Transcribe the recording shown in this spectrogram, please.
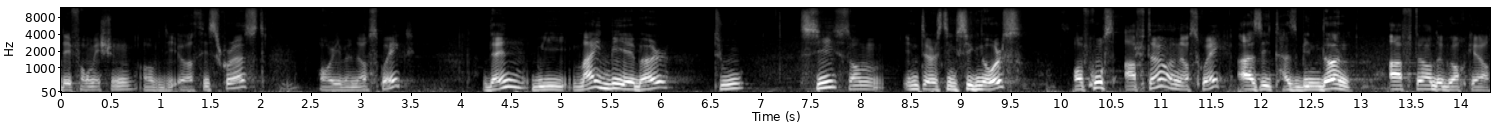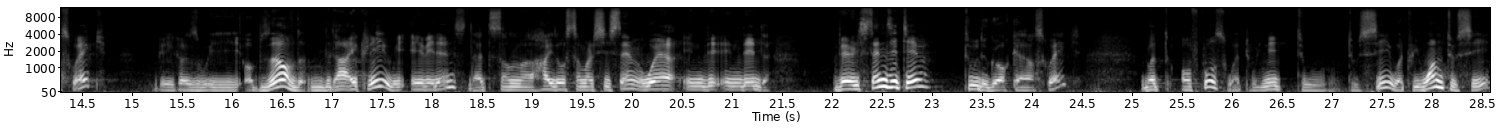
deformation of the Earth's crust, or even earthquake, then we might be able to see some interesting signals, of course after an earthquake, as it has been done after the Gorkha earthquake, because we observed directly, we evidenced that some uh, hydrothermal systems were indeed very sensitive to the Gorkha earthquake. But of course, what we need to, to see, what we want to see,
